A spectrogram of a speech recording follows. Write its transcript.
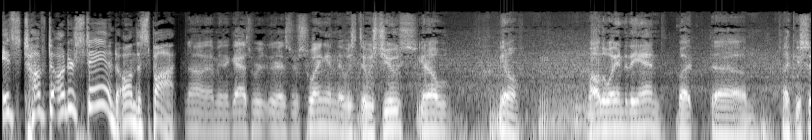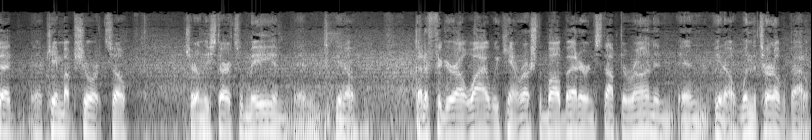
It's tough to understand on the spot. No, I mean the guys were the guys were swinging. It was there was juice, you know, you know, all the way into the end. But um, like you said, it came up short. So certainly starts with me, and, and you know, got to figure out why we can't rush the ball better and stop the run, and, and you know, win the turnover battle.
